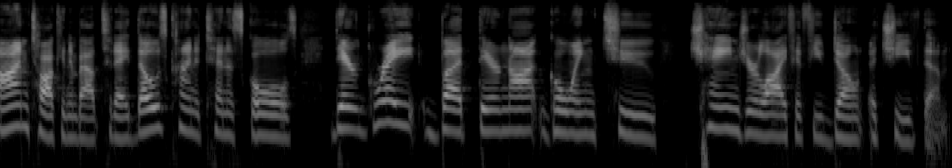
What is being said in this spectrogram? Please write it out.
I'm talking about today. Those kind of tennis goals, they're great, but they're not going to change your life if you don't achieve them.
